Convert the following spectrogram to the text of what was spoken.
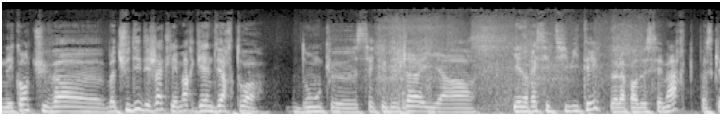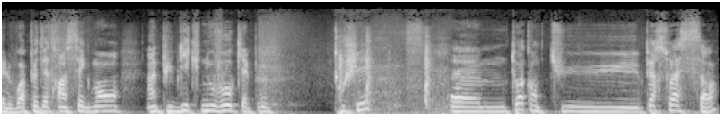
mais quand tu vas, bah, tu dis déjà que les marques viennent vers toi. Donc euh, c'est que déjà il y, a, une réceptivité de la part de ces marques parce qu'elles voient peut-être un segment, un public nouveau qu'elles peuvent toucher. Euh, toi, quand tu perçois ça,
